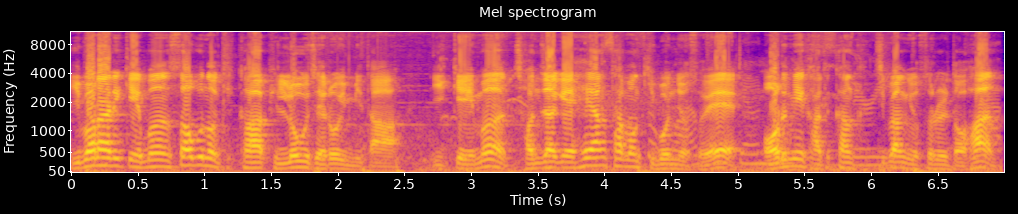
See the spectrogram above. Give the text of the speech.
이번 할인 게임은 서브노티카 빌로우 제로입니다. 이 게임은 전작의 해양 탐험 기본 요소에 얼음이 가득한 극지방 요소를 더한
